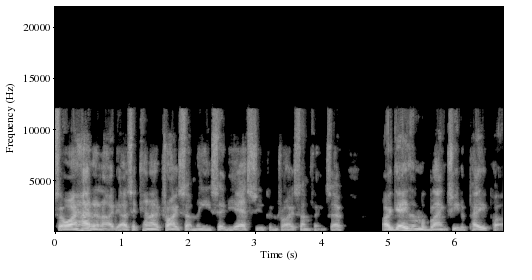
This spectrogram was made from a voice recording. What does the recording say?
So I had an idea. I said, Can I try something? He said, Yes, you can try something. So I gave him a blank sheet of paper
